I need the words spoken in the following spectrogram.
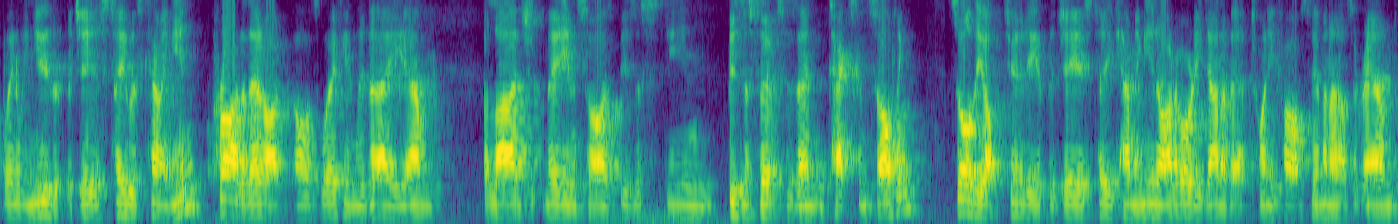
when we knew that the GST was coming in. Prior to that, I, I was working with a, um, a large, medium-sized business in business services and tax consulting saw the opportunity of the GST coming in. I'd already done about 25 seminars around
